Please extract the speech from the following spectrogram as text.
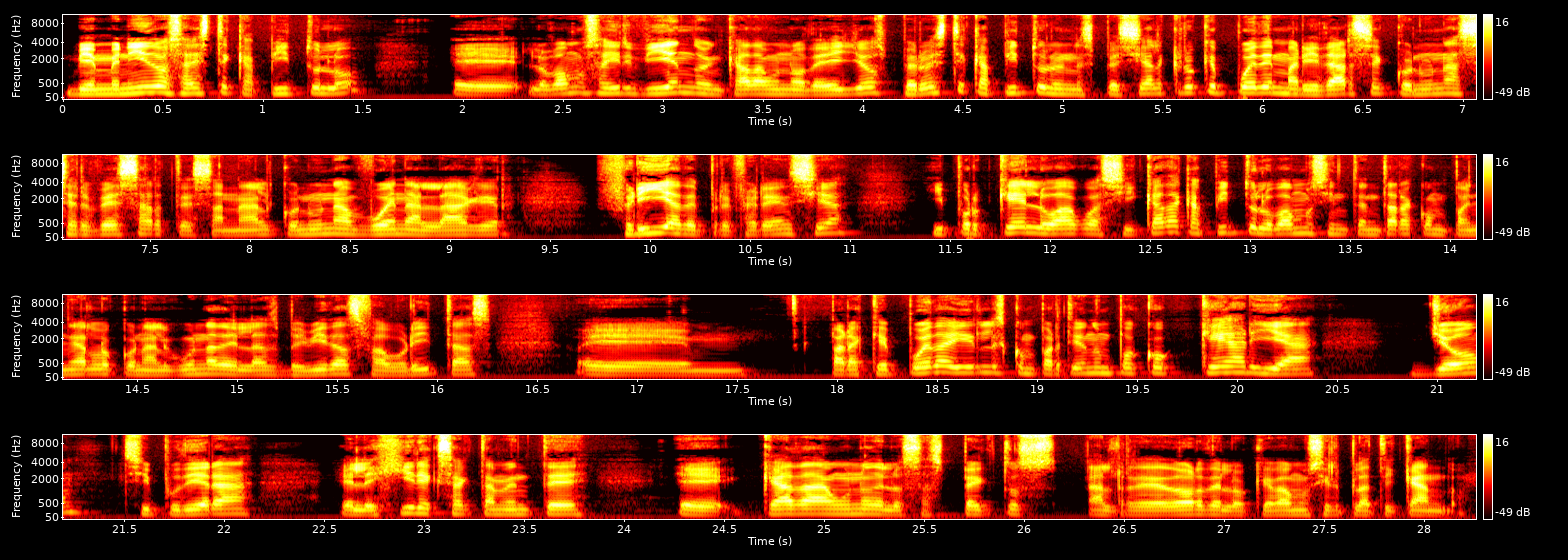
Bienvenidos a este capítulo. Eh, lo vamos a ir viendo en cada uno de ellos, pero este capítulo en especial creo que puede maridarse con una cerveza artesanal, con una buena lager, fría de preferencia, ¿Y por qué lo hago así? Cada capítulo vamos a intentar acompañarlo con alguna de las bebidas favoritas em, para que pueda irles compartiendo un poco qué haría yo si pudiera elegir exactamente eh, cada uno de los aspectos alrededor de lo que vamos a ir platicando.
